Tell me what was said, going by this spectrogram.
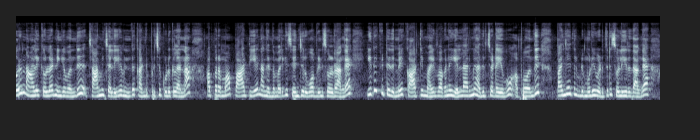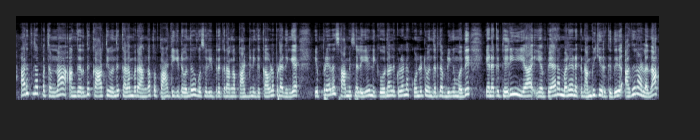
ஒரு நாளைக்குள்ள நீங்கள் வந்து சாமி சிலையை வந்து கண்டுபிடிச்சி கொடுக்கலன்னா அப்புறமா பாட்டியை நாங்கள் இந்த மாதிரிக்கு செஞ்சுருவோம் அப்படின்னு சொல்கிறாங்க இது கிட்டதுமே கார்த்தி மயில்வாகனை எல்லாருமே அதிர்ச்சி அடையவும் அப்போ வந்து பஞ்சாயத்தில் இப்படி முடிவு எடுத்துட்டு சொல்லியிருந்தாங்க. அடுத்ததாக பார்த்தோம்னா அங்கேருந்து கார்த்தி வந்து கிளம்புறாங்க. அப்போ பாட்டிக்கிட்ட வந்து அவங்க சொல்லிட்டு இருக்கிறாங்க பாட்டி நீங்கள் கவலைப்படாதீங்க. எப்படியாவது சாமி சிலையை இன்னைக்கு ஒரு நாளைக்குள்ளே நான் கொண்டுட்டு வந்துடுது அப்படிங்கும்போது எனக்கு தெரியா என் பேரன் மேலே எனக்கு நம்பிக்கை இருக்குது. அதனால தான்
